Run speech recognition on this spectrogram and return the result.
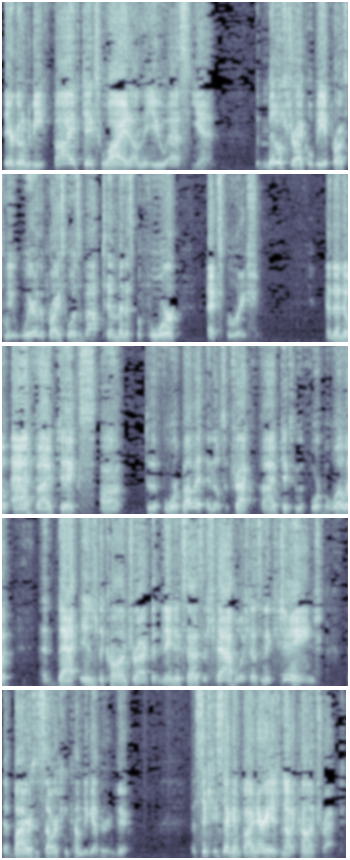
They are going to be five ticks wide on the U.S. yen. The middle strike will be approximately where the price was about 10 minutes before expiration. And then they'll add five ticks uh, to the four above it, and they'll subtract five ticks from the four below it. And that is the contract that Nadex has established as an exchange that buyers and sellers can come together and do. A 60-second binary is not a contract.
